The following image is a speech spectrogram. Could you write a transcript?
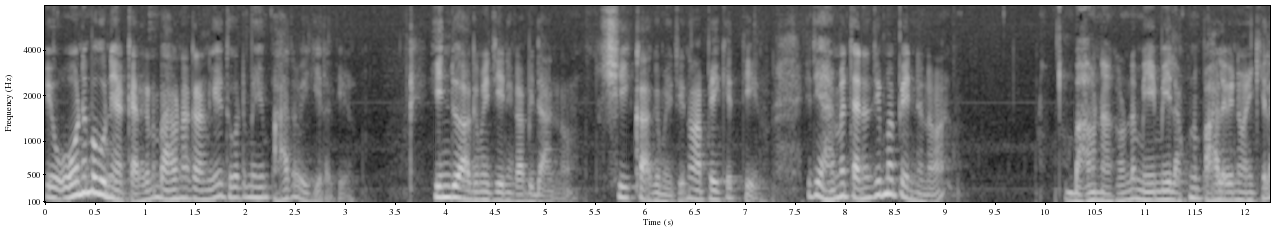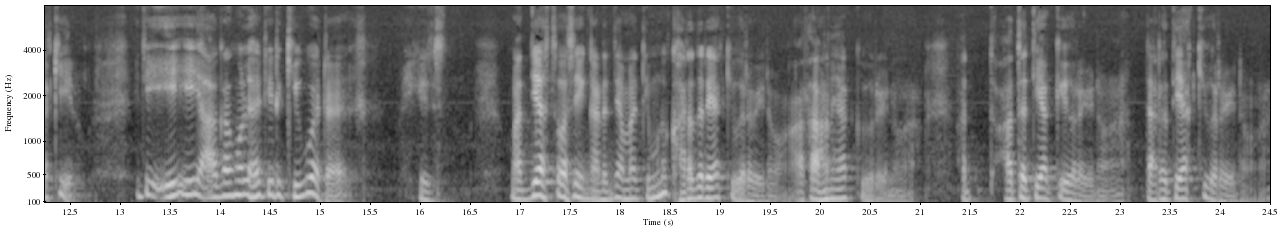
ඒ ඕනම ගුණයක් අරගෙන භාවනා කරන්න ගියේ එතකොට මෙහෙම පහත වෙයි කියලා කියනවා. Hindu ආගමේ තියෙන එක අපි දන්නවා. ශීක ආගමේ තියෙනවා අපේ එකෙත් තියෙනවා. ඉතින් හැම තැනදීම පෙන්නනවා භාවනා කරනකොට මේ මේ ලකුණු පහළ වෙනවයි කියලා කියනවා. ඉතින් ඒ ඒ ආගම් වල හැටියට කිව්වට මේක මධ්‍යස්ථ වශයෙන් ගන්නදී අම තිබුණු කරදරයක් ඉවර වෙනවා. අසහනයක් ඉවර වෙනවා. ආතතියක් ඉවර වෙනවා. දරතයක් ඉවර වෙනවා.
